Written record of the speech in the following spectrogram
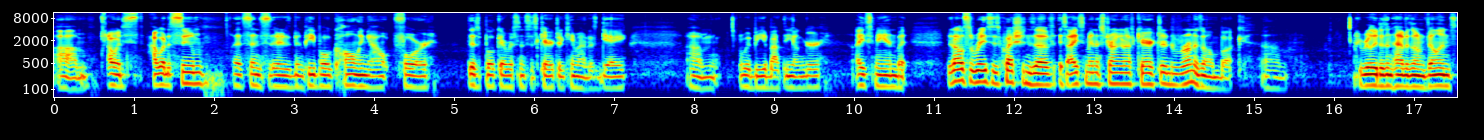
Um, I would I would assume that since there's been people calling out for this book ever since this character came out as gay, um, would be about the younger Iceman. But it also raises questions of is Iceman a strong enough character to run his own book? Um, he really doesn't have his own villains.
